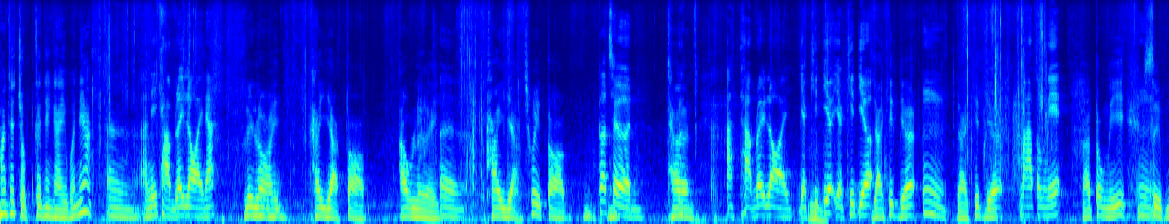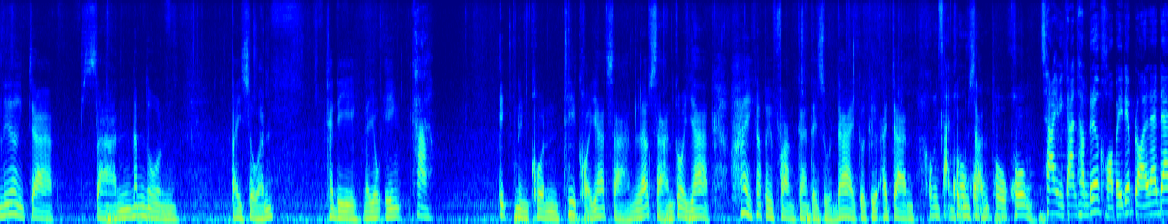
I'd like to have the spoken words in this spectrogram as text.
มันจะจบกันยังไงวะเนี่ยเอออันนี้ถามลอยๆ นะ ลอยๆ ใครอยากตอบเอาเลย เออ ใครอยากช่วยตอบก็เชิญเชิญ อะถามลอยๆ อย่าคิดเยอะ อย่าคิดเยอะ อย่าคิดเยอะ อืม อย่าคิดเยอะมาตรงนี้มาตรงนี้อืมสืบเนื่องจากสารน้ำนูนไต่สวนคดีนายกอิง ค่ะ อีกหนึ่งคนที่ขอญาตศาลแล้วศาลก็ญาตให้เข้าไปฟังการไต่สวนได้ ก็คืออาจารย์คมสันคโพมคสันงโพคงใช่มีการทำเรื่องขอไปเรียบร้อยและได้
